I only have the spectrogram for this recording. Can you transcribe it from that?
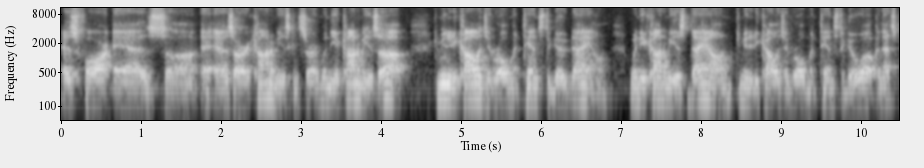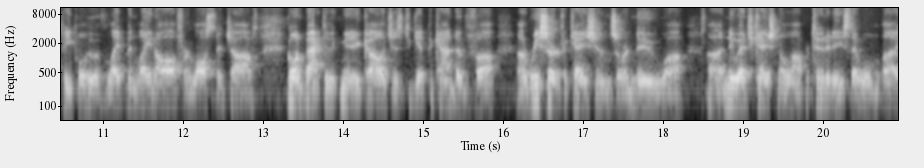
as far as uh, as our economy is concerned. When the economy is up, community college enrollment tends to go down. When the economy is down, community college enrollment tends to go up, and that's people who have been laid off or lost their jobs, going back to the community colleges to get the kind of uh, uh, recertifications or new uh, uh, new educational opportunities that will uh,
